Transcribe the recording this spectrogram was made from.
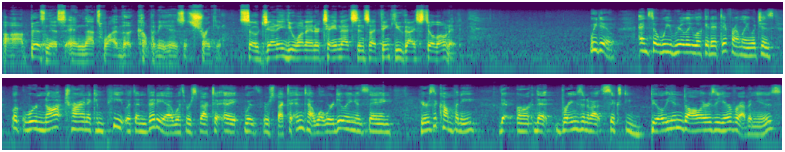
uh, business, and that's why the company is shrinking. So, Jenny, do you want to entertain that since I think you guys still own it? We do. And so we really look at it differently, which is, look, we're not trying to compete with NVIDIA with respect to, with respect to Intel. What we're doing is saying, here's a company that, earn, that brings in about $60 billion a year of revenues.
